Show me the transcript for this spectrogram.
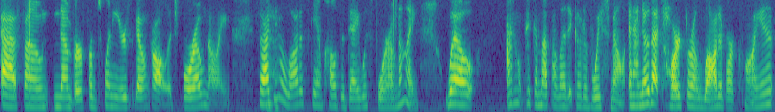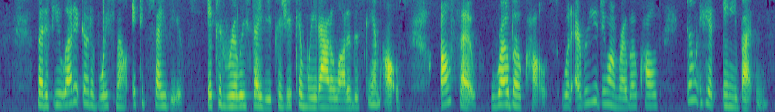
uh, phone number from 20 years ago in college, 409. So I get a lot of scam calls a day with 409. Well, I don't pick them up. I let it go to voicemail. And I know that's hard for a lot of our clients, but if you let it go to voicemail, it could save you. It could really save you because you can weed out a lot of the scam calls. Also, robocalls. Whatever you do on robocalls, don't hit any buttons.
